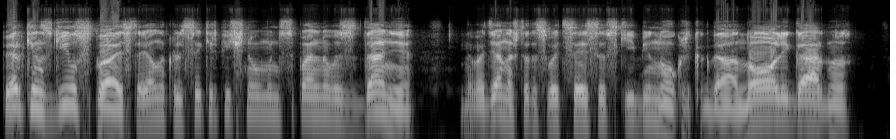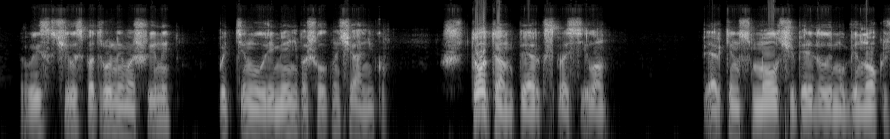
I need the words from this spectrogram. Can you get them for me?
Перкинс Гиллспай стоял на крыльце кирпичного муниципального здания, наводя на что-то свой цейсовский бинокль, когда Нолли Гарднер выскочил из патрульной машины, подтянул ремень и пошел к начальнику. «Что там, Перк?» — спросил он. Перкинс молча передал ему бинокль,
